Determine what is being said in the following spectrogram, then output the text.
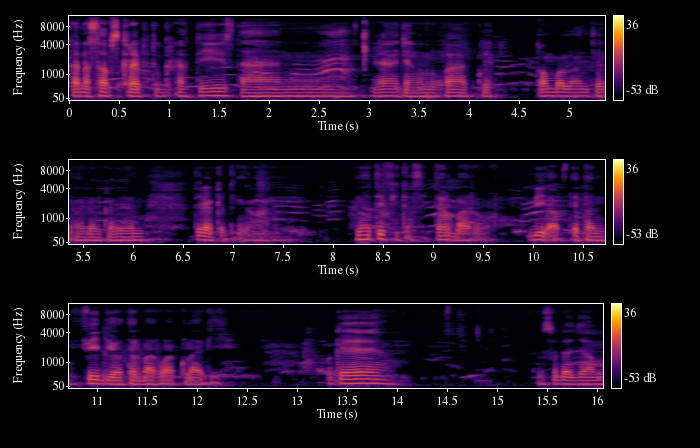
Karena subscribe itu gratis dan ya jangan lupa klik tombol lonceng agar kalian tidak ketinggalan notifikasi terbaru di updatean video terbaru aku lagi. Oke sudah jam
